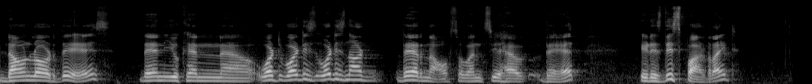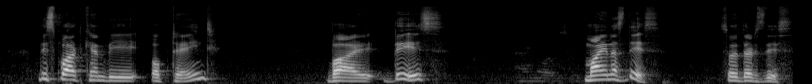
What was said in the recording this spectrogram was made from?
download this then you can uh, what what is what is not there now? So once you have there it is this part right? This part can be obtained by this minus this. So that's this.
